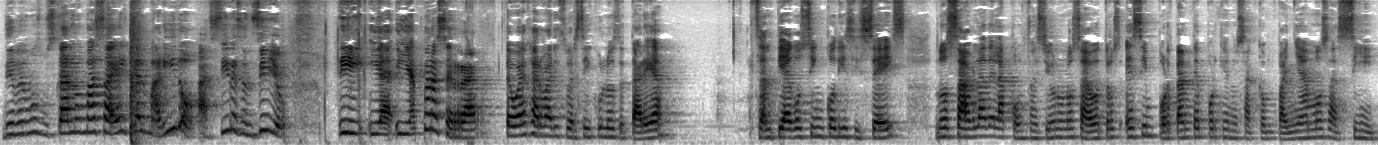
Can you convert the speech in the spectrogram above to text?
debemos buscarlo más a Él que al marido, así de sencillo. Y, y, ya para cerrar, te voy a dejar varios versículos de tarea. Santiago 5:16 nos habla de la confesión unos a otros. Es importante porque nos acompañamos así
